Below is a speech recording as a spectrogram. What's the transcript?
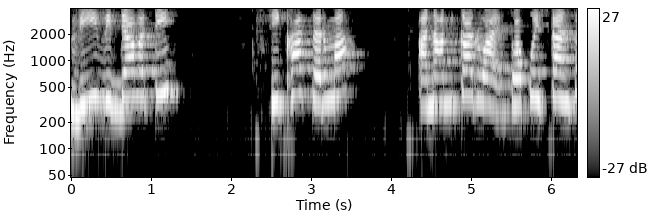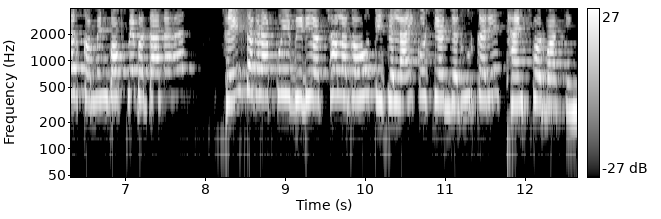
V Vidyavathi Shikha Sharma Anamika Roy तो आपको इसका आंसर कमेंट बॉक्स में बताना है। फ्रेंड्स अगर आपको ये वीडियो अच्छा लगा हो तो इसे लाइक और शेयर ज़रूर करें। थैंक्स फॉर वॉचिंग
